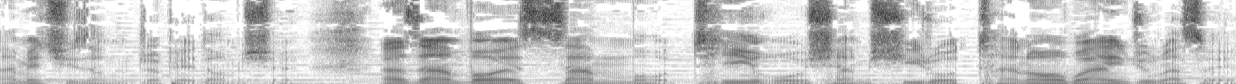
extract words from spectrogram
همه چیز اونجا پیدا میشه. از انواع سم و تیغ و شمشیر و طناب و اینجور وسایل.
